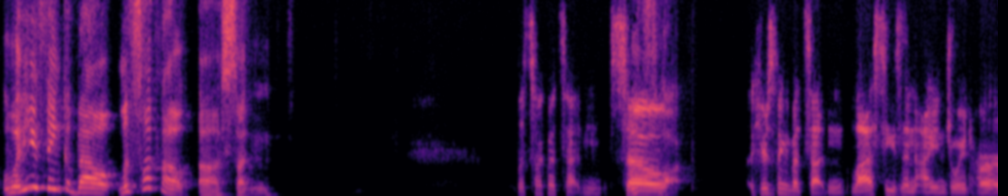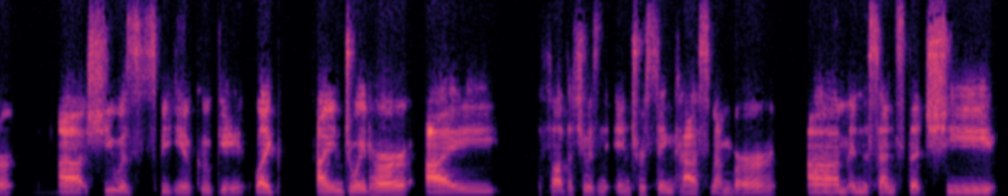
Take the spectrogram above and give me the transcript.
what do you think about let's talk about uh Sutton. Let's talk about Sutton. So here's the thing about Sutton. Last season, I enjoyed her. Uh, she was speaking of kooky. Like I enjoyed her. I thought that she was an interesting cast member um, in the sense that she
